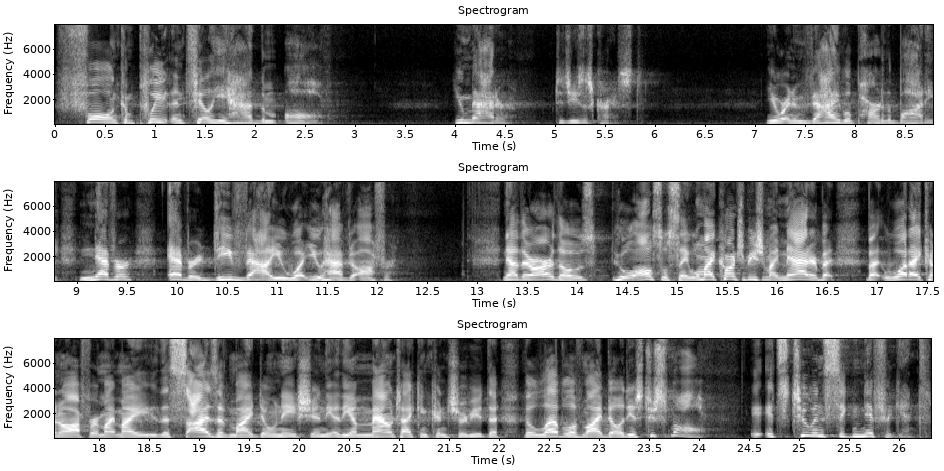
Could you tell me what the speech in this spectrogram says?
full and complete until he had them all. You matter to Jesus Christ. You are an invaluable part of the body. Never, ever devalue what you have to offer. Now, there are those who will also say, well, my contribution might matter, but, but what I can offer, my, my, the size of my donation, the, the amount I can contribute, the, the level of my ability is too small. It's too insignificant.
